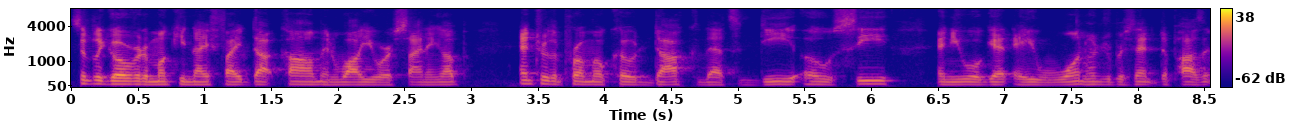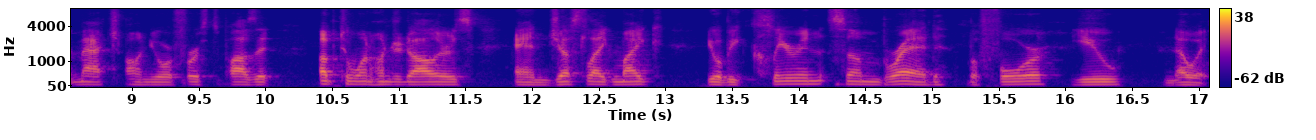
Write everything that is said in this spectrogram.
simply go over to monkeyknifefight.com. And while you are signing up, enter the promo code DOC, that's D O C, and you will get a 100% deposit match on your first deposit up to $100. And just like Mike, you'll be clearing some bread before you know it.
